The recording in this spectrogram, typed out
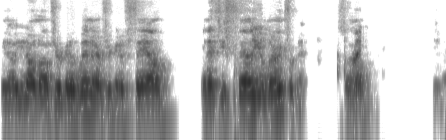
you know, you don't know if you're going to win or if you're going to fail, and if you fail, you learn from it. So. Right. You know.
